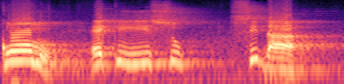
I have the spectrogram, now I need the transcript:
como é que isso se dá.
